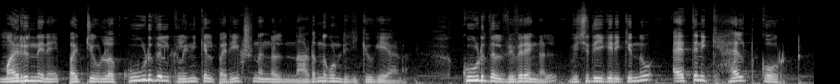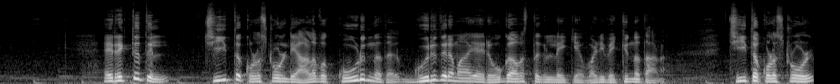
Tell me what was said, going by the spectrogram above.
മരുന്നിനെ പറ്റിയുള്ള കൂടുതൽ ക്ലിനിക്കൽ പരീക്ഷണങ്ങൾ നടന്നുകൊണ്ടിരിക്കുകയാണ്. കൂടുതൽ വിവരങ്ങൾ വിശദീകരിക്കുന്നു എത്തനിക് ഹെൽത്ത് കോർട്ട് രക്തത്തിൽ ചീത്ത കൊളസ്ട്രോളിന്റെ അളവ് കൂടുന്നത് ഗുരുതരമായ രോഗാവസ്ഥകളിലേക്ക് വഴിവെക്കുന്നതാണ്. ചീത്ത കൊളസ്ട്രോൾ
